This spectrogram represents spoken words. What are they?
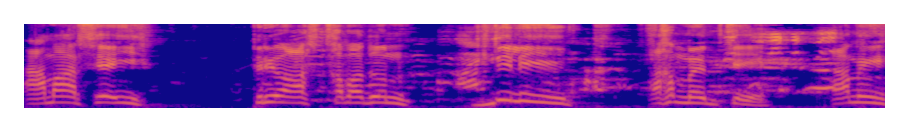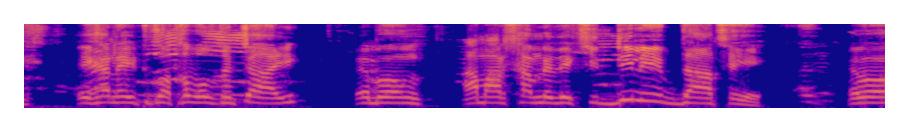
আমার সেই প্রিয় আস্থাবাদন দিলীপ আহমেদকে আমি এখানে একটু কথা বলতে চাই এবং আমার সামনে দেখছি দিলীপ দা আছে এবং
